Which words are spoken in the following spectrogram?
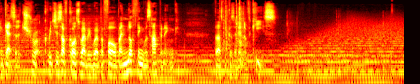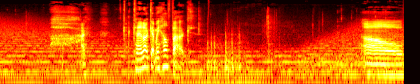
and get to the truck, which is of course where we were before when nothing was happening. But that's because I didn't have the keys. Can I not get my health back? Oh.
